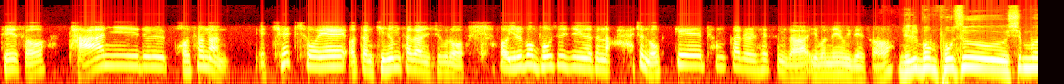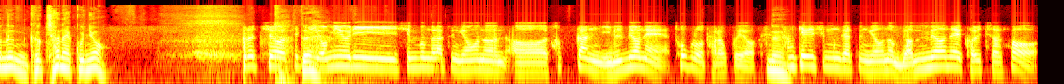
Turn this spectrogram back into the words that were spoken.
대해서 반일을 벗어난 최초의 어떤 기념사라는 식으로 어, 일본 보수 진영에서는 아주 높게 평가를 했습니다. 이번 내용에 대해서. 일본 보수 신문은 극찬했군요. 그렇죠. 특히 네. 요미우리 신문 같은 경우는 어, 석간 일면에 톱으로 다뤘고요. 네. 한겨레 신문 같은 경우는 몇 면에 걸쳐서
